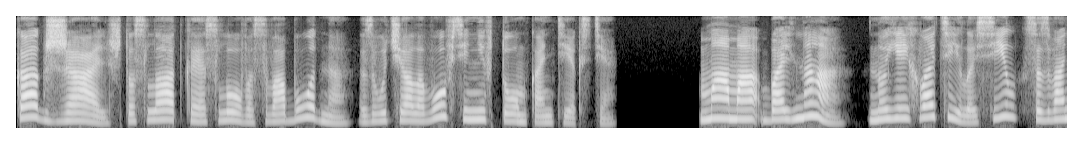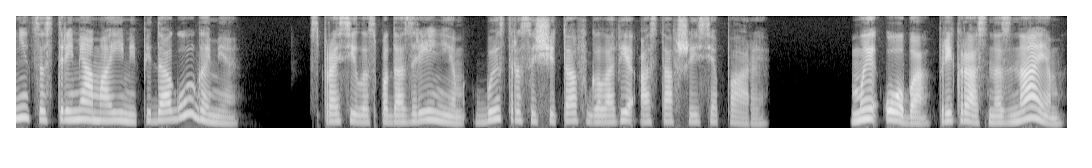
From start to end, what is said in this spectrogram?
Как жаль, что сладкое слово «свободно» звучало вовсе не в том контексте. «Мама больна, но ей хватило сил созвониться с тремя моими педагогами?» — спросила с подозрением, быстро сосчитав в голове оставшиеся пары. «Мы оба прекрасно знаем,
